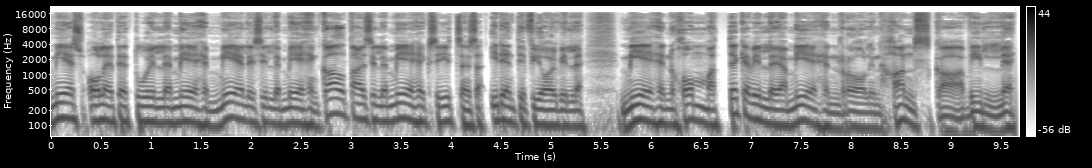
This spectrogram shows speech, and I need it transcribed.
miesoletetuille, miehen mielisille, miehen kaltaisille, mieheksi itsensä identifioiville, miehen hommat tekeville ja miehen roolin hanskaaville.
